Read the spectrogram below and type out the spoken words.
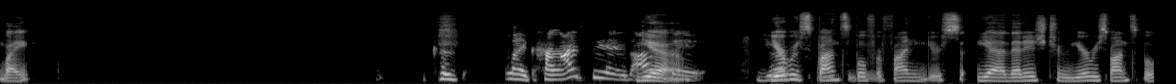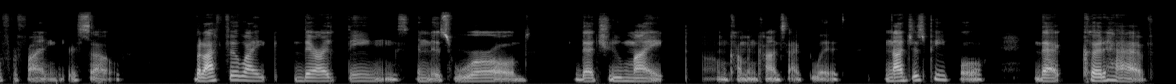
Like, Because, like, how I see it is, I Yeah. would say you're, you're, responsible for finding yourself. Yeah, that is true. You're responsible for finding yourself. But I feel like there are things in this world that you might um, come in contact with, not just people that could have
